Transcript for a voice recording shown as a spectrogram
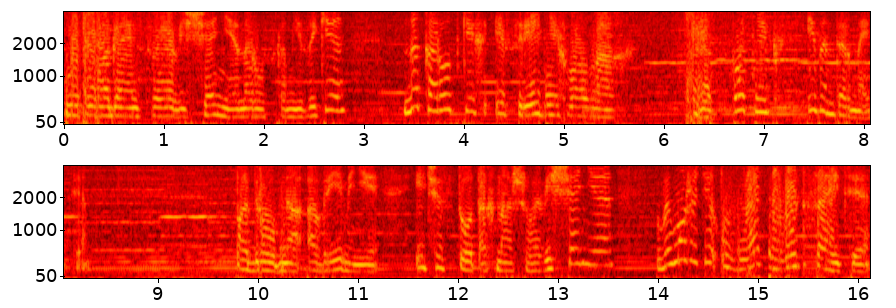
Мы предлагаем свое вещание на русском языке на коротких и средних волнах, через спутник и в интернете. Подробно о времени и частотах нашего вещания вы можете узнать на веб-сайте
